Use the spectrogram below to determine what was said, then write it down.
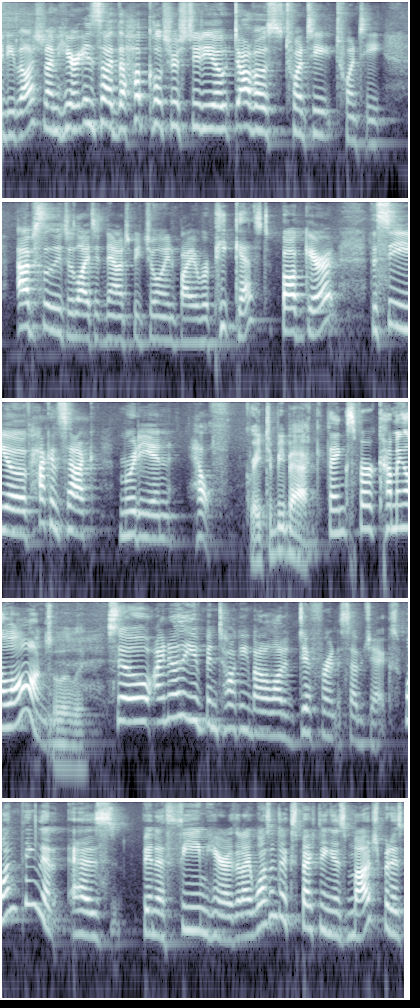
Edie Lush, and I'm here inside the Hub Culture Studio, Davos 2020. Absolutely delighted now to be joined by a repeat guest, Bob Garrett, the CEO of Hackensack Meridian Health. Great to be back. Thanks for coming along. Absolutely. So, I know that you've been talking about a lot of different subjects. One thing that has been a theme here that I wasn't expecting as much, but has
